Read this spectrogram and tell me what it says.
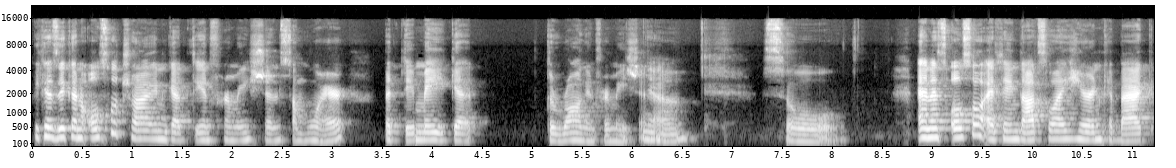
because they can also try and get the information somewhere, but they may get the wrong information. Yeah. So, and it's also, I think that's why here in Quebec,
